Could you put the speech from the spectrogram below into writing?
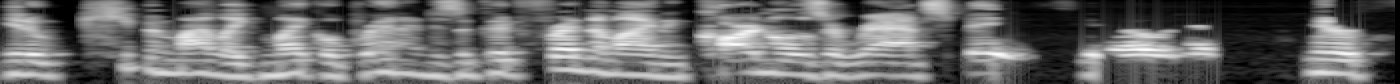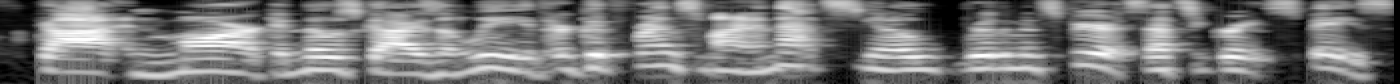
you know, keep in mind, like Michael Brennan is a good friend of mine and Cardinal is a rad space, you know, you know, Scott and Mark and those guys and Lee, they're good friends of mine. And that's, you know, Rhythm and Spirits. That's a great space.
